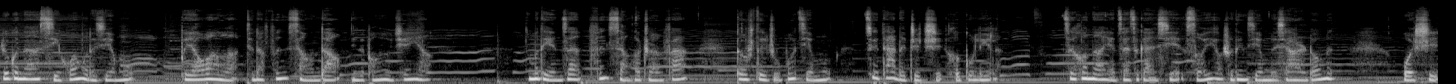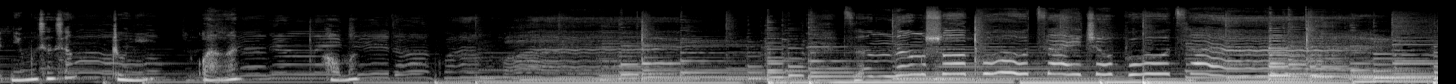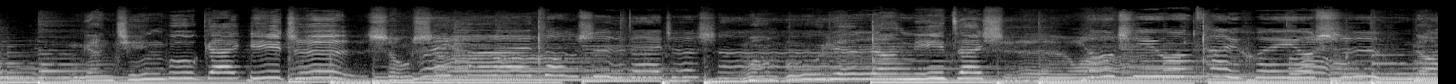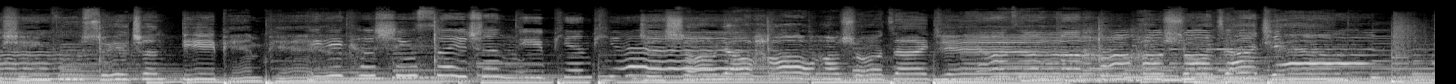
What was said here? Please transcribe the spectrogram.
如果呢喜欢我的节目，不要忘了将它分享到你的朋友圈呀。那么点赞、分享和转发，都是对主播节目最大的支持和鼓励了。最后呢，也再次感谢所有收听节目的小耳朵们。我是柠檬香香，祝你晚安，好梦。怎能说不在就不在，感情不该一直受伤。再失望。有期望才会有失望。当幸福碎成一片片，一颗心碎成一片片，至少要好好说再见。要好好说再见，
